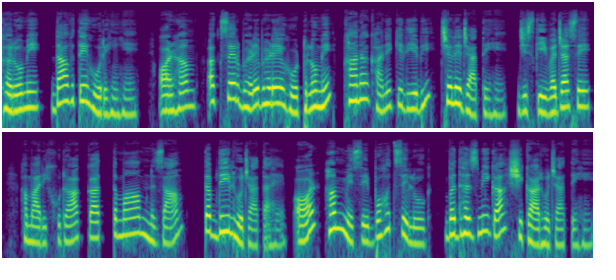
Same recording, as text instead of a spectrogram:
گھروں میں دعوتیں ہو رہی ہیں اور ہم اکثر بڑے بڑے ہوٹلوں میں کھانا کھانے کے لیے بھی چلے جاتے ہیں، جس کی وجہ سے ہماری خوراک کا تمام نظام تبدیل ہو جاتا ہے اور ہم میں سے بہت سے لوگ بدہضمی کا شکار ہو جاتے ہیں۔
